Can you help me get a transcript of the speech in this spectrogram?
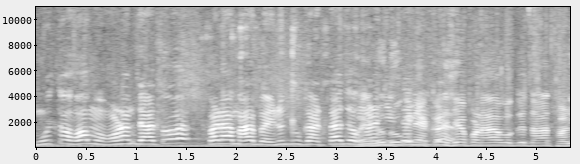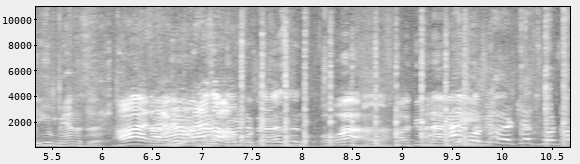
હું તો હો મોહણમ જાતો પણ આ મારા ભાઈનું દુઃખ કાઢતા જો મને દુઃખ નેકળ છે પણ આ વખત આ થળિયું મેન છે. હા તમે મોટા મોટા મોટા ને. ઓ વાહ. સૌથી આ આજે મોટો એટલે જ ખોટો.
